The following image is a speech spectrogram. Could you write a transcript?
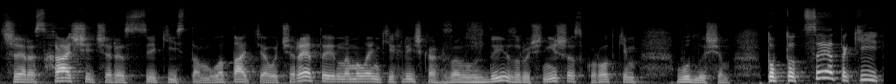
через хащі, через якісь там латаття очерети на маленьких річках завжди зручніше з коротким вудлищем. Тобто, це такий.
